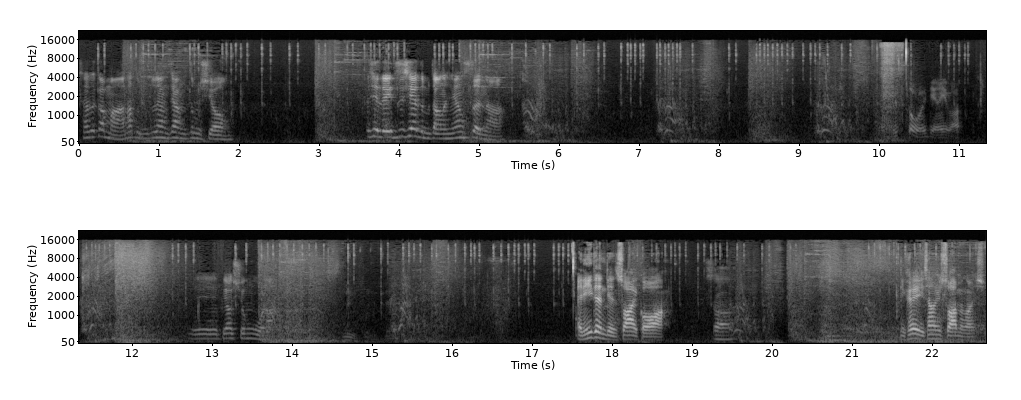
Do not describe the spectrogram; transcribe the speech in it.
他在干嘛？他怎么这样这样这么凶？而且雷兹现在怎么长得很像圣啊？瘦了一点而已吧。呃，不要凶我啦！哎，你等点刷一勾啊！刷。你可以上去刷，没关系。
